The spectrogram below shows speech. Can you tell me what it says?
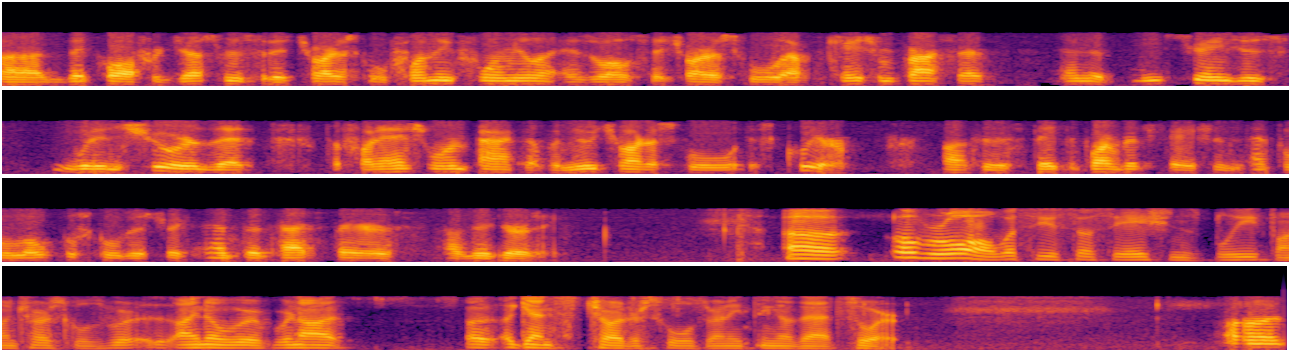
Uh, they call for adjustments to the charter school funding formula as well as the charter school application process, and that these changes would ensure that the financial impact of a new charter school is clear uh, to the State Department of Education and the local school district and to the taxpayers of New Jersey. Uh, overall, what's the association's belief on charter schools? We're, I know we're, we're not uh, against charter schools or anything of that sort. Uh,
